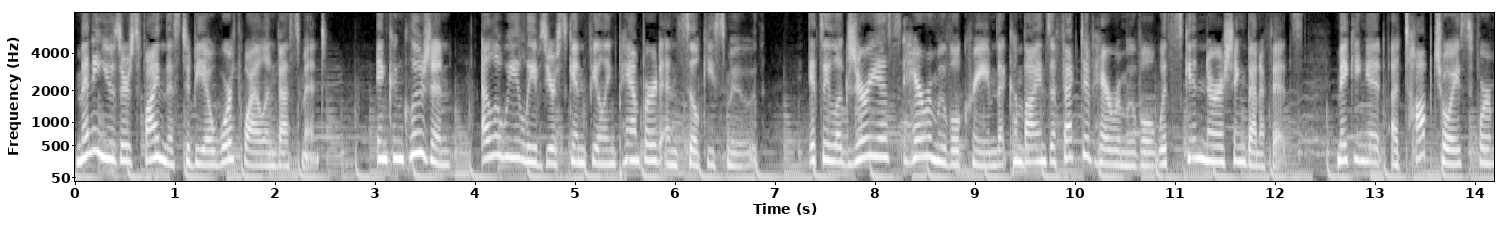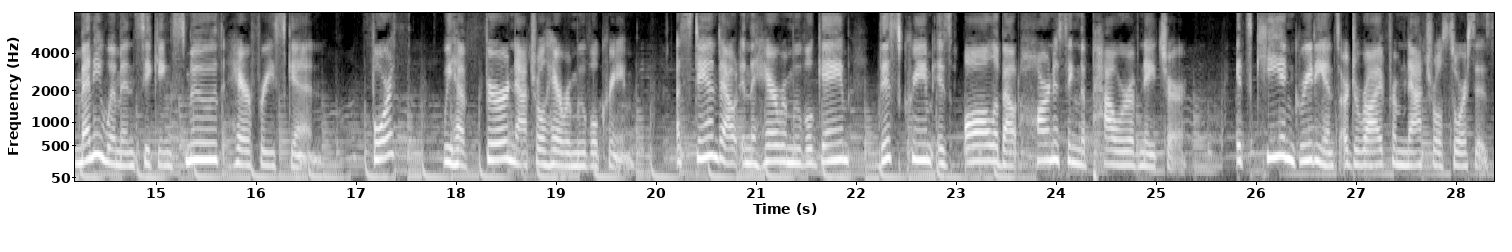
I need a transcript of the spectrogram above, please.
many users find this to be a worthwhile investment. In conclusion, Elois leaves your skin feeling pampered and silky smooth. It's a luxurious hair removal cream that combines effective hair removal with skin-nourishing benefits, making it a top choice for many women seeking smooth, hair-free skin. Fourth, we have FURR Natural Hair Removal Cream. A standout in the hair removal game, this cream is all about harnessing the power of nature. Its key ingredients are derived from natural sources,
